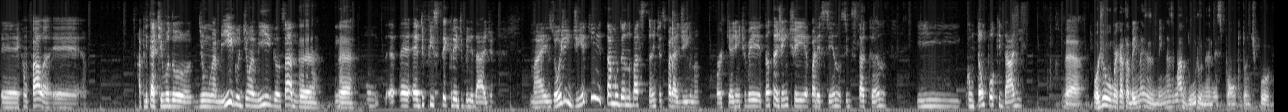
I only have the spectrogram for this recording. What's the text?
é, como fala? É, aplicativo do, de um amigo, de um amigo, sabe? É, então, é. é. é, difícil ter credibilidade. Mas hoje em dia que tá mudando bastante esse paradigma, porque a gente vê tanta gente aí aparecendo, se destacando e com tão pouca idade. É, hoje o mercado tá bem mais, bem mais maduro, né, nesse ponto, então, tipo,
